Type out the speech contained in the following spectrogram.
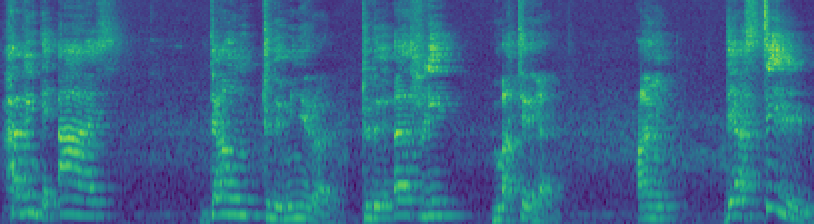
having the eyes down to the mineral, to the earthly material. And they are still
